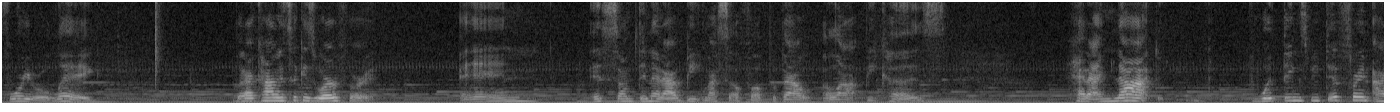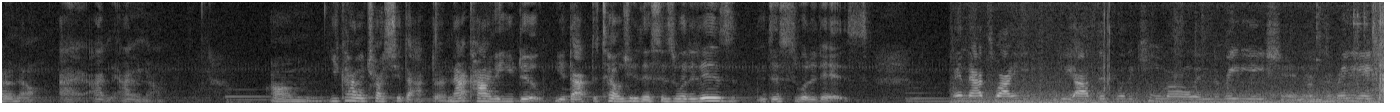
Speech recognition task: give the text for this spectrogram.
four year old leg. But I kind of took his word for it. And it's something that I beat myself up about a lot because had I not, would things be different? I don't know. I, I, I don't know. Um, you kind of trust your doctor. Not kind of, you do. Your doctor tells you this is what it is, this is what it is. And that's why he, we opted for the chemo and the radiation. And the radiation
